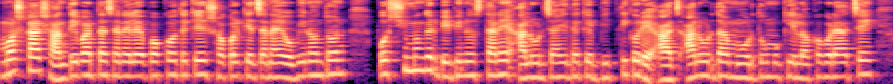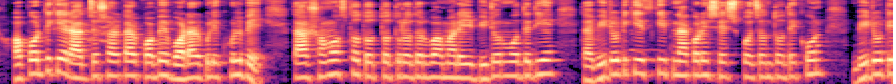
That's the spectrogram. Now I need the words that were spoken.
নমস্কার, শান্তিবার্তা চ্যানেলের পক্ষ থেকে সকলকে জানাই অভিনন্দন। পশ্চিমবঙ্গের বিভিন্ন স্থানে আলুর চাহিদাকে ভিত্তি করে আজ আলুর দাম ঊর্ধ্বমুখী লক্ষ্য করা আছে অপরদিকে রাজ্য সরকার কবে বর্ডারগুলি খুলবে তার সমস্ত তথ্য তুলে ধরবো আমার এই ভিডিওর মধ্যে দিয়ে। তাই ভিডিওটিকে স্কিপ না করে শেষ পর্যন্ত দেখুন। ভিডিওটি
